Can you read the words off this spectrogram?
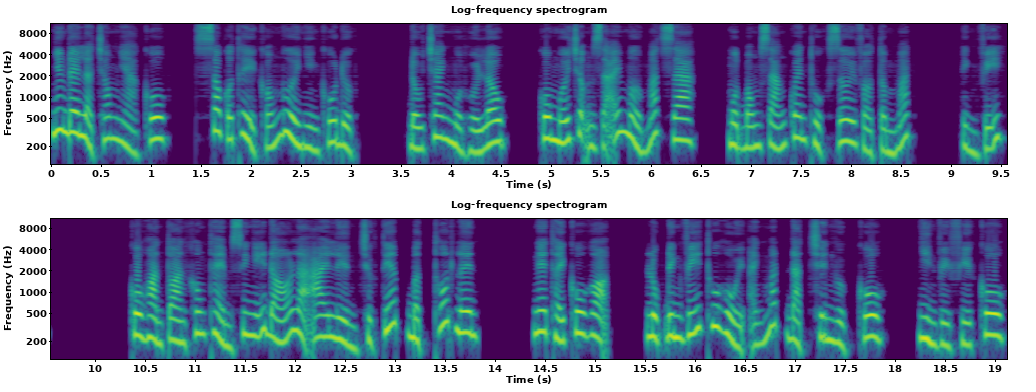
Nhưng đây là trong nhà cô, sao có thể có người nhìn cô được? Đấu tranh một hồi lâu, cô mới chậm rãi mở mắt ra, một bóng dáng quen thuộc rơi vào tầm mắt. Đình Vĩ. Cô hoàn toàn không thèm suy nghĩ đó là ai liền trực tiếp bật thốt lên. Nghe thấy cô gọi, Lục Đình Vĩ thu hồi ánh mắt đặt trên ngực cô, nhìn về phía cô,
